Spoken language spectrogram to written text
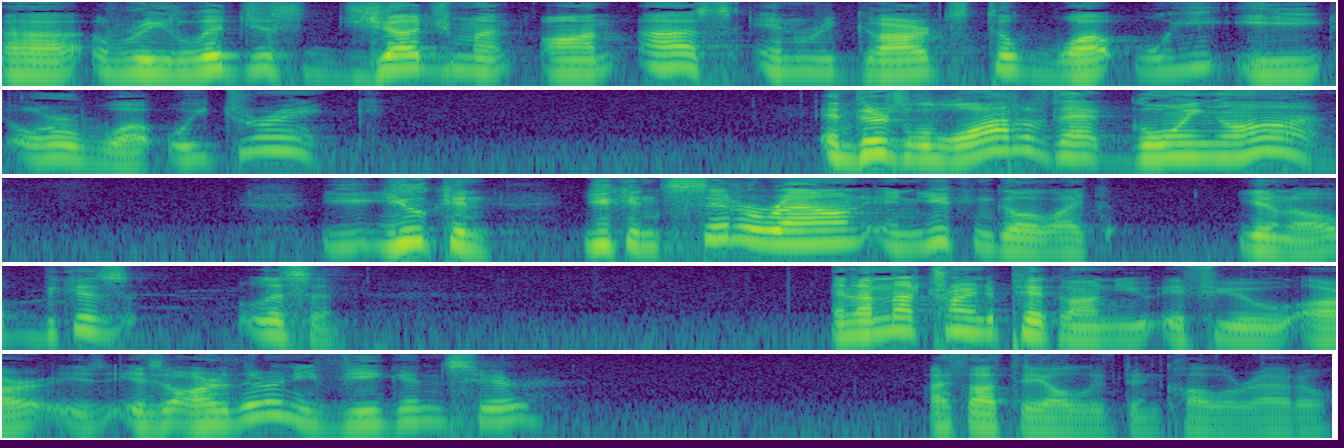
uh, religious judgment on us in regards to what we eat or what we drink. And there's a lot of that going on. You, you, can, you can sit around and you can go, like, you know, because, listen, and I'm not trying to pick on you if you are. Is, is are there any vegans here? I thought they all lived in Colorado.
